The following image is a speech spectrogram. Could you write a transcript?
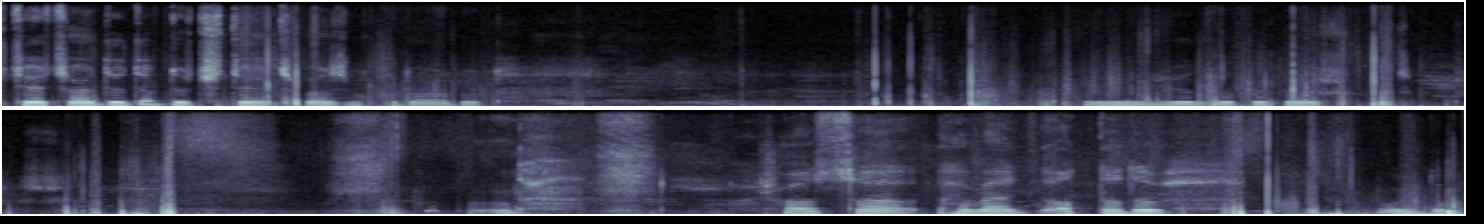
Çıta yeter dedim de çıta yetmez bu kadar da. Yazıda başladım. Şansa hemen atladım. Uyudum.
